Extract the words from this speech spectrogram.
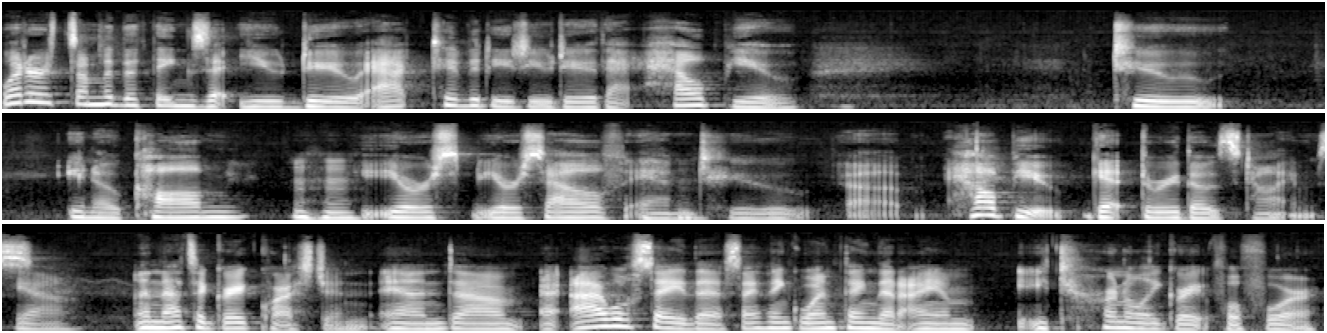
what are some of the things that you do activities you do that help you to you know, calm mm-hmm. your, yourself and mm-hmm. to uh, help you get through those times? Yeah. And that's a great question. And um, I will say this I think one thing that I am eternally grateful for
